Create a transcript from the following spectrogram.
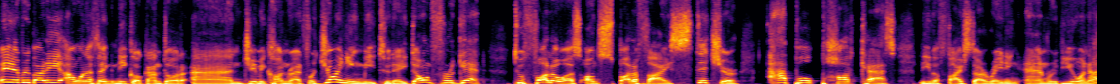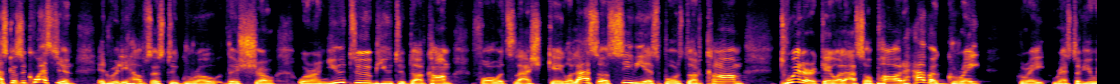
Hey, everybody. I want to thank Nico Cantor and Jimmy Conrad for joining me today. Don't forget to follow us on Spotify, Stitcher, Apple Podcasts. Leave a five star rating and review and ask us a question. It really helps us to grow the show. We're on YouTube, youtube.com forward slash Golazo, CBSSports.com, Twitter, Golazo Pod. Have a great, great rest of your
